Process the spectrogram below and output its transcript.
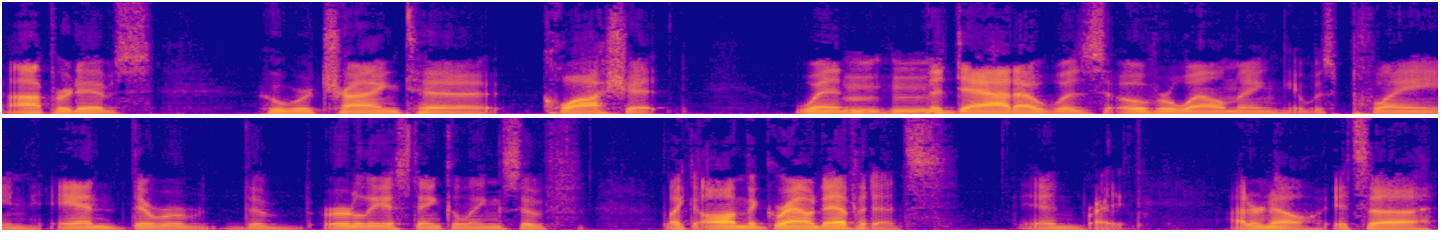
operatives who were trying to quash it when mm-hmm. the data was overwhelming. It was plain, and there were the earliest inklings of like on the ground evidence. And right. I don't know. It's a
